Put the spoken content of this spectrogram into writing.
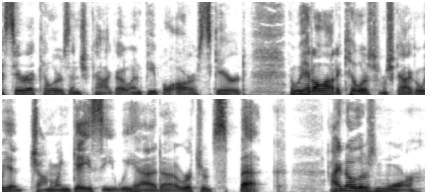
serial killers in Chicago and people are scared. And we had a lot of killers from Chicago. We had John Wayne Gacy, we had uh, Richard Speck. I know there's more.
